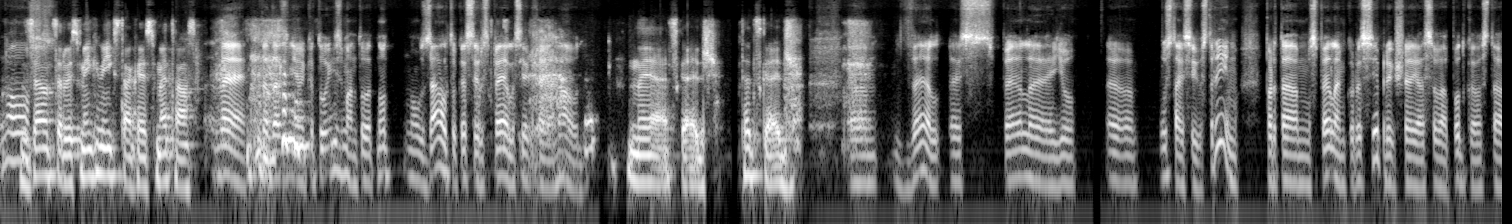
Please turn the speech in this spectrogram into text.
nu, Zelts ir vismīkstākais metāls. nē, tādā ziņā, ka tu izmantot nu, nu, zeltu, kas ir spēles iekšējā nauda. Nu jā, skaidrs. Tad skaidrs. Um, vēl es spēlēju, uh, uztaisīju streamu par tām spēlēm, kuras iepriekšējā savā podkāstā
